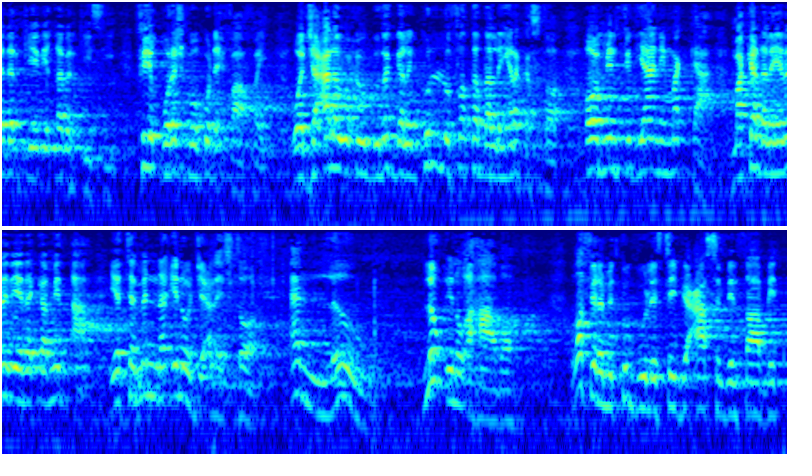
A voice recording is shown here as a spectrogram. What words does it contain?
nadarkeedii qabarkiisii fii quraysh buu ku dhex faafay. Wa jacala wuxuu guda galay kullu fata dhallinyaro kasta oo min fidyaani maka maka dhallinyaradeeda ka mid ah yatamanaa inuu jeclaysto. An low low inuu ahaado. Dafira mid ku guulaystay bicaasim bin haabit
